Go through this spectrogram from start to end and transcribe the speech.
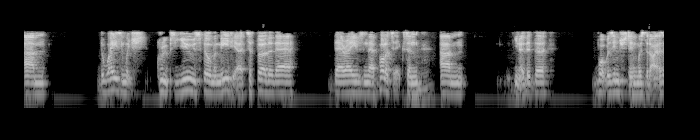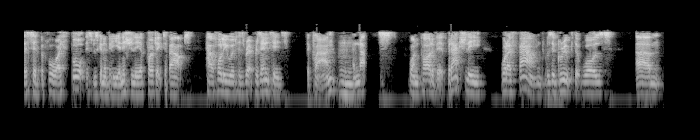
um, the ways in which groups use film and media to further their their aims and their politics. And mm-hmm. um, you know, the, the what was interesting was that, I, as I said before, I thought this was going to be initially a project about how Hollywood has represented the Klan, mm-hmm. and that's one part of it. But actually, what I found was a group that was um,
